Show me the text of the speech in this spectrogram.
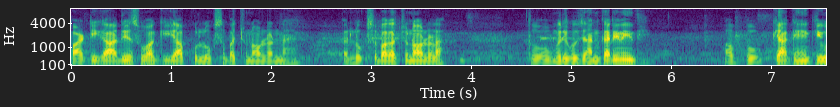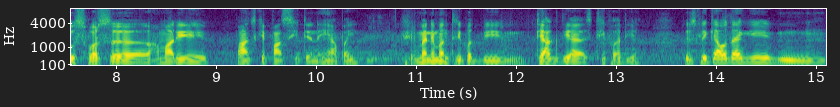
पार्टी का आदेश हुआ कि आपको लोकसभा चुनाव लड़ना है। मैं लोकसभा का चुनाव लड़ा तो मेरे को जानकारी नहीं थी। अब क्या कहें कि उस वर्ष हमारी पाँच के पाँच सीटें नहीं आ पाई। फिर मैंने मंत्री पद भी त्याग दिया, इस्तीफा दिया। तो इसलिए क्या होता है कि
